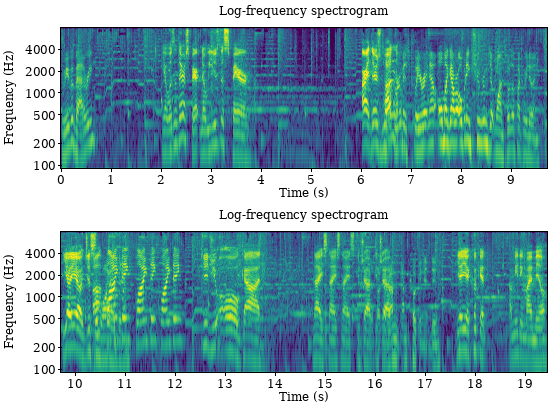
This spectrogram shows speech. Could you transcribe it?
Do we have a battery? Yeah, wasn't there a spare? No, we used the spare. All right, there's Top one. room is clear right now. Oh my god, we're opening two rooms at once. What the fuck are we doing? Yeah, yeah, just Uh, flying thing, flying thing, flying thing. did you? Oh god. Nice, nice, nice. Good job, good job. I'm, I'm cooking it, dude. Yeah, yeah, cook it. I'm eating my meal.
